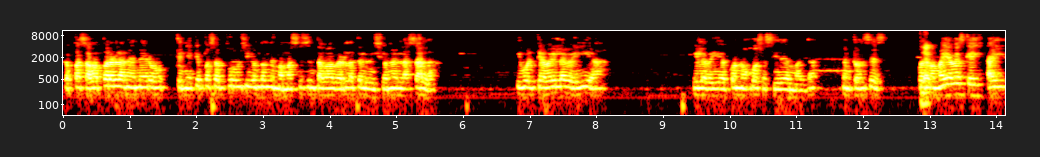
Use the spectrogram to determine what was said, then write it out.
que pasaba para el arenero, tenía que pasar por un sillón donde mamá se sentaba a ver la televisión en la sala y volteaba y la veía y la veía con ojos así de maldad. Entonces, pues mamá ya ves que hay,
